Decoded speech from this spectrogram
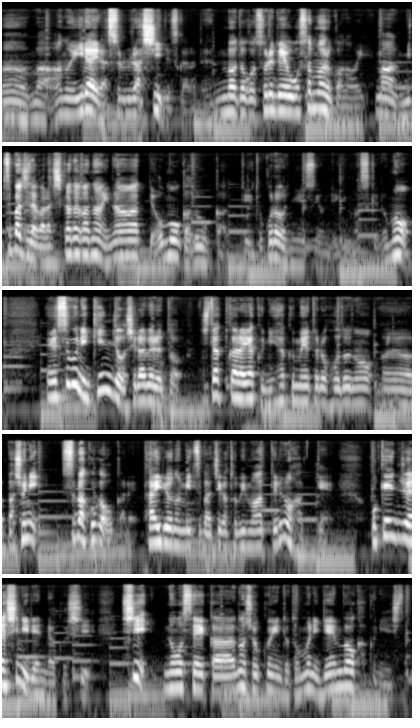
うん、まあ、あの、イライラするらしいですからね。まあ、だからそれで収まるかな。まあ、ミツバチだから仕方がないなって思うかどうかっていうところをニュース読んでいきますけども、えー、すぐに近所を調べると、自宅から約200メートルほどの、えー、場所に巣箱が置かれ、大量のミツバチが飛び回っているのを発見。保健所や市に連絡し、市農政課の職員とともに現場を確認した。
